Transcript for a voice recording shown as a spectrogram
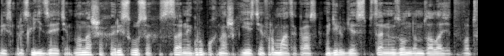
двигатели, следить за этим. На наших ресурсах, в социальных группах наших есть информация как раз, где люди с специальным зондом залазят вот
